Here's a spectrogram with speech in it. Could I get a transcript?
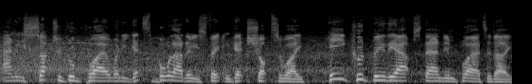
and he's such a good player when he gets the ball out of his feet and gets shots away. He could be the outstanding player today.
